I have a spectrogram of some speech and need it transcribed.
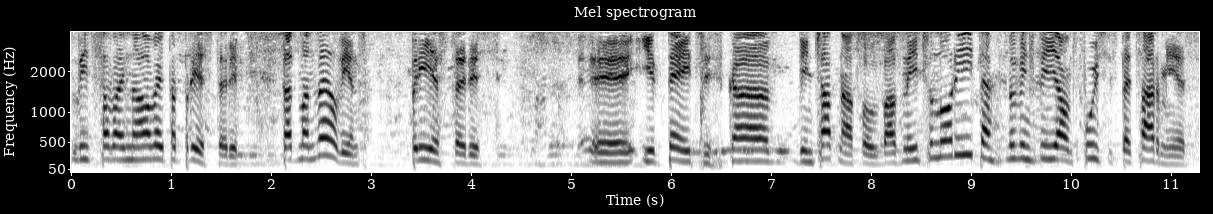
līdz savai nāvei par priesteri. Tad man vēl viens priesteris e, ir teicis, ka viņš atnāca uz baznīcu no rīta. Nu, viņš bija jauns puisis pēc armijas.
